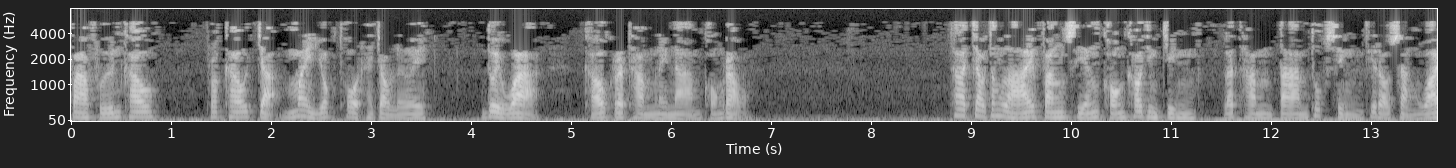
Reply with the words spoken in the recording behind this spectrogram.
ฝ่าฝืนเขา เพราะเขาจะไม่ยกโทษให้เจ้าเลย ด้วยว่าเขากระทำในนามของเรา ถ้าเจ้าทั้งหลายฟังเสียงของเขาจริง ๆ และทำตามทุกสิ่งที่เราสั่งไว้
